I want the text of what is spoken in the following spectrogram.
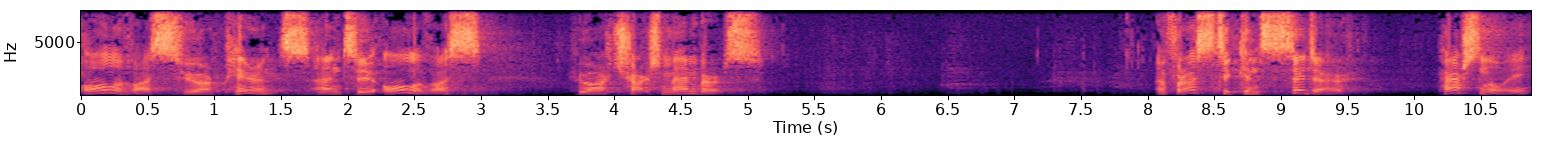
all of us who are parents and to all of us who are church members. And for us to consider personally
